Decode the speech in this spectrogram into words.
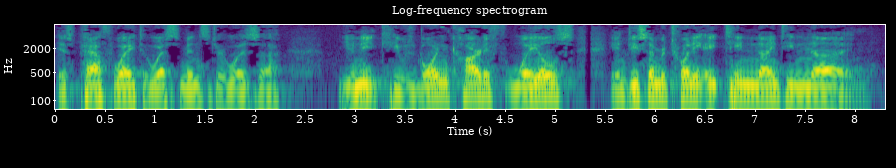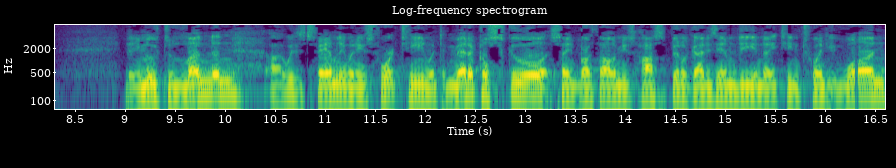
His pathway to Westminster was uh, unique. He was born in Cardiff, Wales in December 20, 1899. Then he moved to London uh, with his family when he was 14, went to medical school at St. Bartholomew's Hospital, got his MD in 1921.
